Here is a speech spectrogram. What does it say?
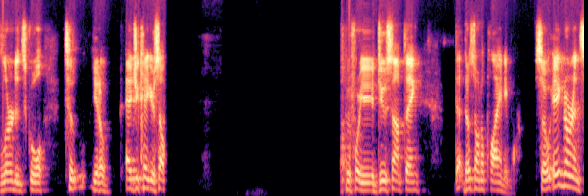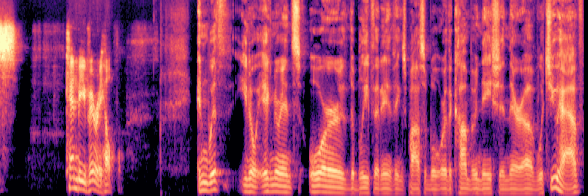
learned in school to, you know, educate yourself before you do something, th- those don't apply anymore. So ignorance can be very helpful. And with, you know, ignorance or the belief that anything's possible or the combination thereof, which you have,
